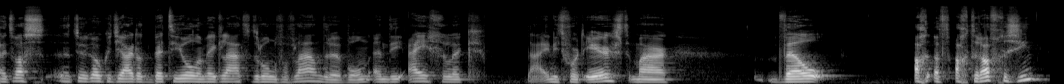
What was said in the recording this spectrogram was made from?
het was natuurlijk ook het jaar dat Bettiol een week later de Ronde van Vlaanderen won. En die eigenlijk, nou, niet voor het eerst, maar wel ach, achteraf gezien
